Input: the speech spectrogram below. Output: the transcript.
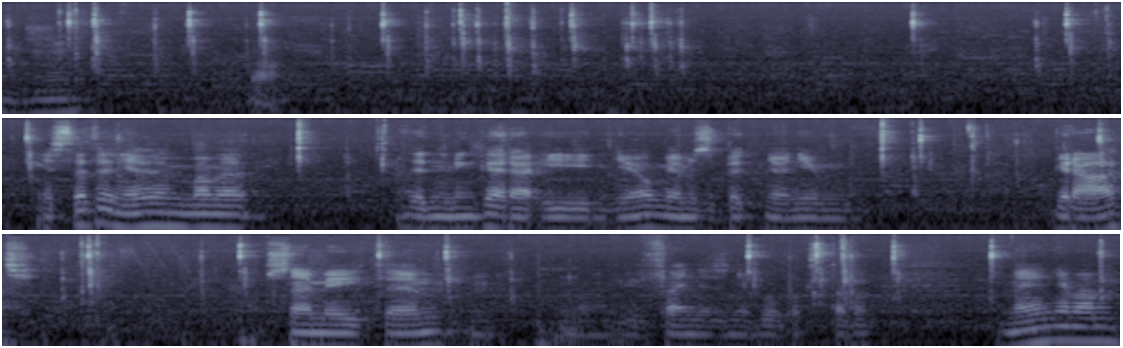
Mhm. No. Niestety nie wiem, mamy Denlingera i nie umiem zbytnio nim grać. Przynajmniej tym. No i fajnie, że nie było backstaba. No ja nie mam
